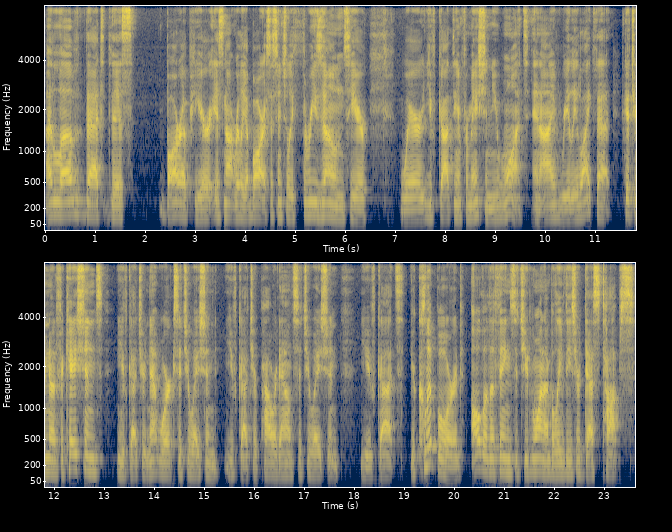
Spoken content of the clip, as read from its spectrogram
I love that this bar up here is not really a bar. It's essentially three zones here where you've got the information you want. And I really like that. You've got your notifications, you've got your network situation, you've got your power down situation, you've got your clipboard, all of the things that you'd want. I believe these are desktops,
